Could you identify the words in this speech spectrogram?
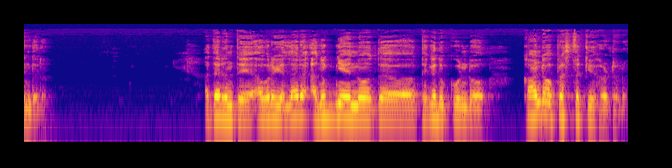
ಎಂದನು ಅದರಂತೆ ಅವರು ಎಲ್ಲರ ಅನುಜ್ಞೆಯನ್ನು ತೆಗೆದುಕೊಂಡು ಕಾಂಡವ ಪ್ರಸ್ಥಕ್ಕೆ ಹೊರಟರು.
